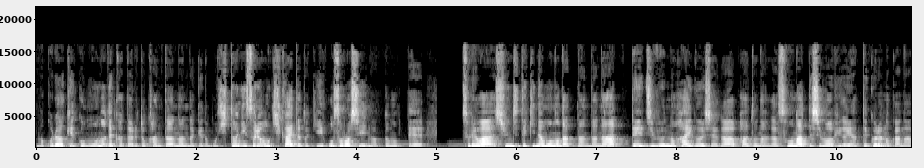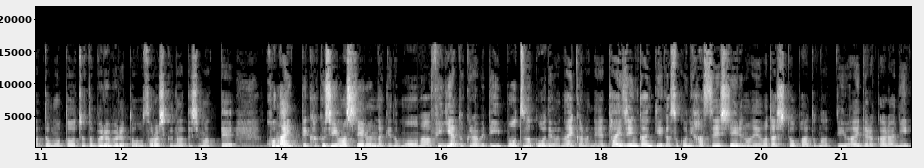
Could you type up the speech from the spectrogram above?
まあ、これは結構物で語ると簡単なんだけども人にそれを置き換えた時恐ろしいなと思って。それは瞬時的なものだったんだなって自分の配偶者がパートナーがそうなってしまう日がやってくるのかなと思うとちょっとブルブルと恐ろしくなってしまって来ないって確信はしているんだけどもまあフィギュアと比べて一方通行ではないからね対人関係がそこに発生しているので私とパートナーっていう間からに。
